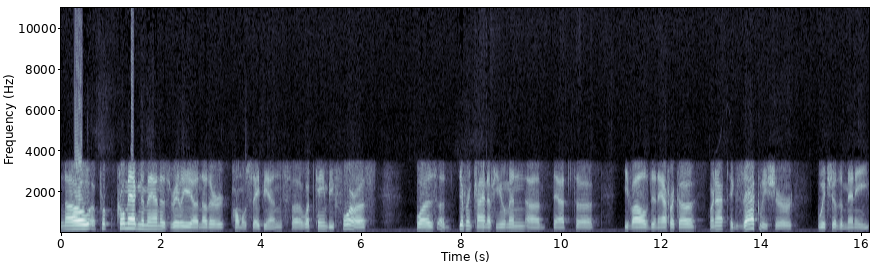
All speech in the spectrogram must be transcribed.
No, Cro-Magnon man is really another Homo sapiens. Uh, what came before us was a different kind of human uh, that uh, evolved in Africa. We're not exactly sure which of the many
